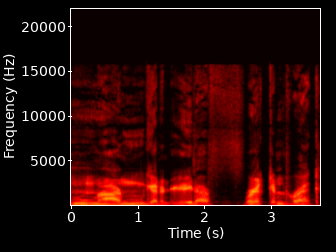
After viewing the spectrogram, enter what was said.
I'm gonna need a frickin' trick.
